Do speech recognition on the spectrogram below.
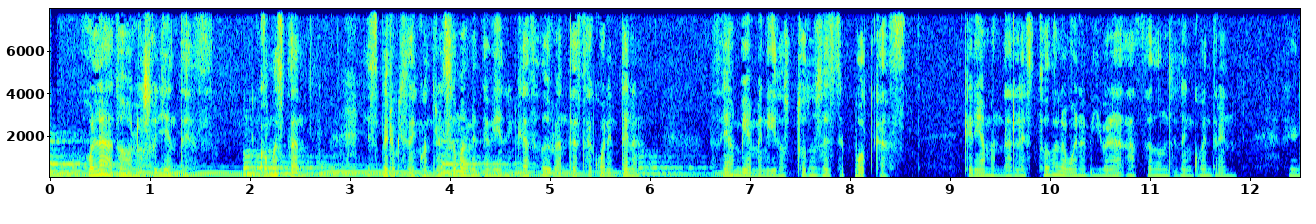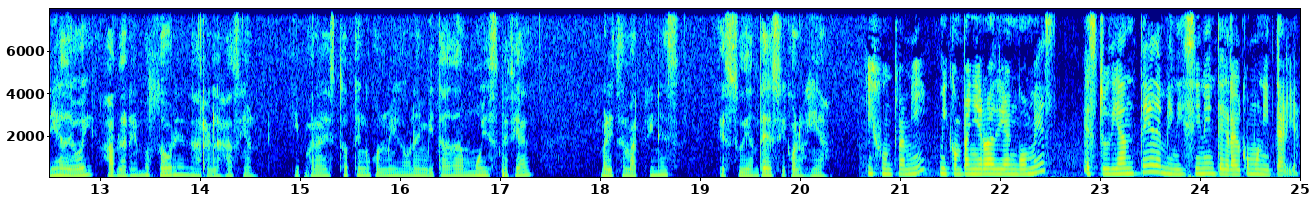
Hola a todos los oyentes, ¿cómo están? Espero que se encuentren sumamente bien en casa durante esta cuarentena. Sean bienvenidos todos a este podcast. Quería mandarles toda la buena vibra hasta donde se encuentren. El día de hoy hablaremos sobre la relajación y para esto tengo conmigo una invitada muy especial, Marisa Martínez, estudiante de psicología. Y junto a mí, mi compañero Adrián Gómez, estudiante de medicina integral comunitaria.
